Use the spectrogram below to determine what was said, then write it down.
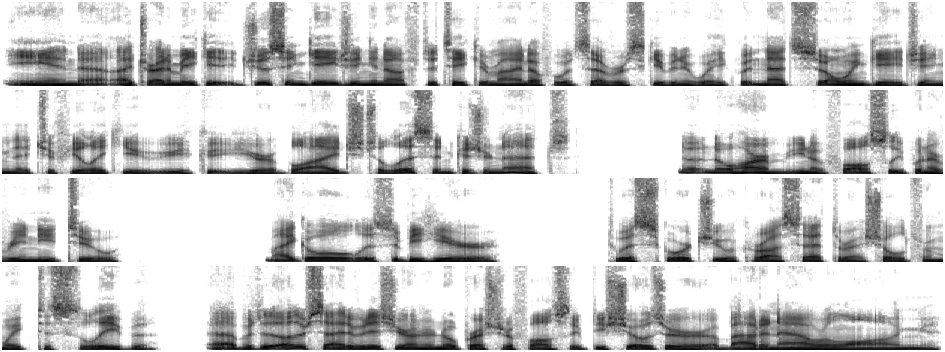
And uh, I try to make it just engaging enough to take your mind off whatever's keeping you awake, but not so engaging that you feel like you, you you're obliged to listen because you're not. No, no harm. You know, fall asleep whenever you need to. My goal is to be here to escort you across that threshold from wake to sleep. Uh, but the other side of it is you're under no pressure to fall asleep. These shows are about an hour long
